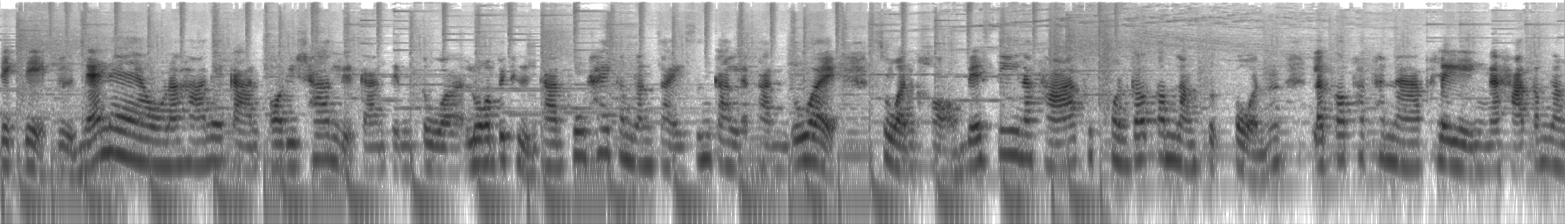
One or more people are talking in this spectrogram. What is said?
เด็กๆ หรือแนะแนวนะคะ ในการออดิชั่นหรือการเต็มตัว รวมไปถึงการพูดให้กำลังใจซึ่งกันและกันด้วย ส่วนของเบสตี้นะคะ ทุกคนก็กำลังฝึกฝน แล้วก็พัฒนาเพลงนะคะกำลัง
